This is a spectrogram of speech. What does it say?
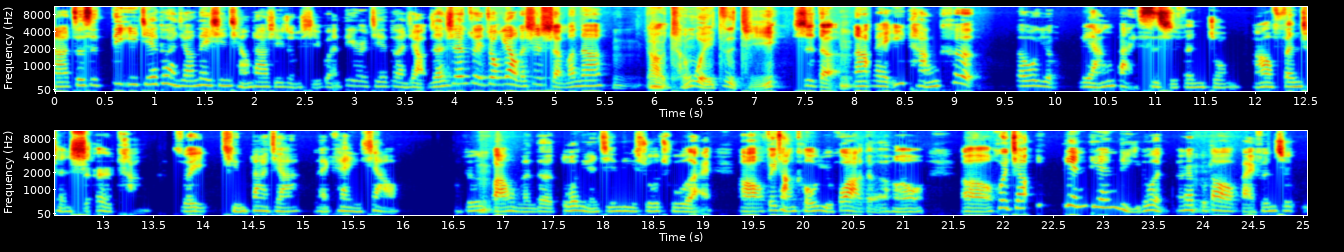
那这是第一阶段，叫内心强大是一种习惯。第二阶段叫人生最重要的是什么呢？嗯，要成为自己。嗯、是的，嗯、那每一堂课都有两百四十分钟，然后分成十二堂，所以请大家来看一下哦。就是把我们的多年经历说出来，啊、嗯，非常口语化的，然后呃，会教一点点理论，大概不到百分之五，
